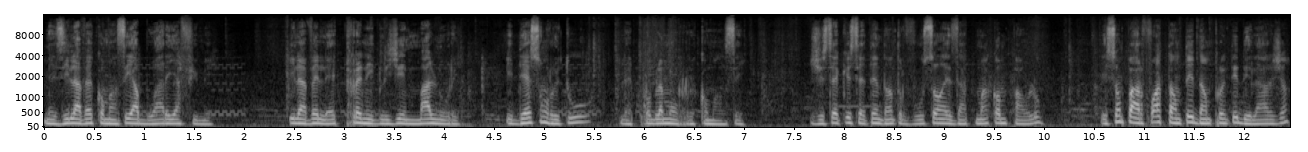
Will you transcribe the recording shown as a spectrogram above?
Mais il avait commencé à boire et à fumer. Il avait l'air très négligé et mal nourri. Et dès son retour, les problèmes ont recommencé. Je sais que certains d'entre vous sont exactement comme Paolo et sont parfois tentés d'emprunter de l'argent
